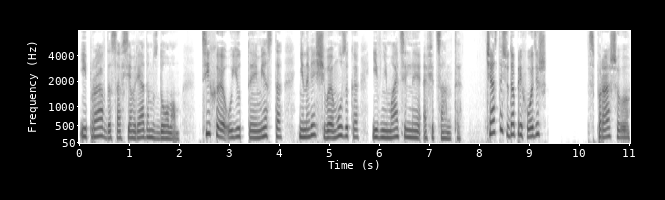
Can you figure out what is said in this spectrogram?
и правда совсем рядом с домом. Тихое, уютное место, ненавязчивая музыка и внимательные официанты. «Часто сюда приходишь?» Спрашиваю,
